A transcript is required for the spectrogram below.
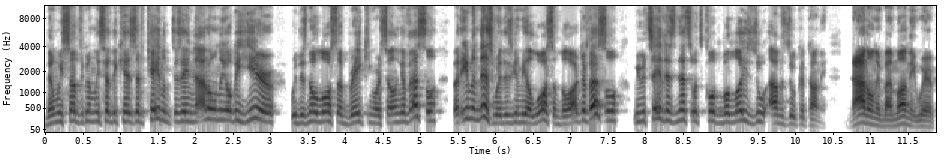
then we subsequently said the case of Kalim to say not only over here where there's no loss of breaking or selling a vessel, but even this where there's going to be a loss of the larger vessel, we would say this, and that's what's called Veloizu Abzukatani. Not only by money, where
